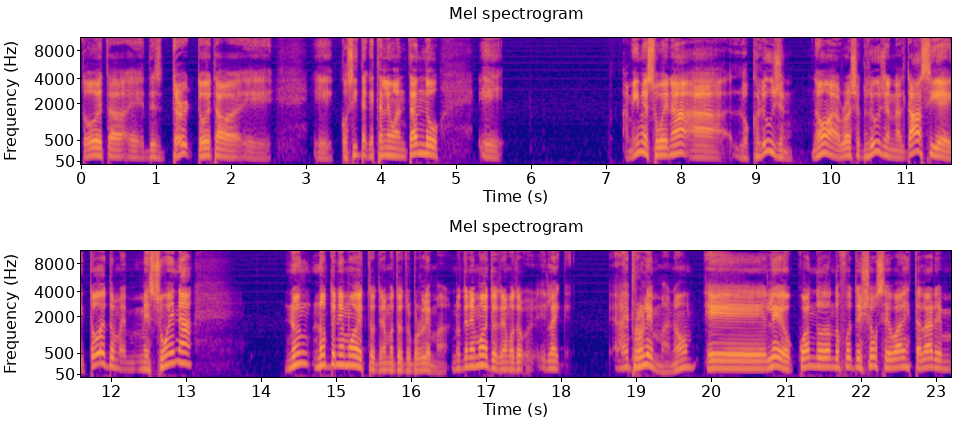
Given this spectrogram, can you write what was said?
todo esta, eh, dirt, toda esta eh, eh, cositas que están levantando, a mí me suena a los collusion, ¿no? A Russia collusion, al dossier, todo esto me, suena... No, no tenemos esto, tenemos este otro problema. No tenemos esto, tenemos otro... Like, hay problema, ¿no? Eh, Leo, ¿cuándo Dando Fuerte Show se va a instalar en,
